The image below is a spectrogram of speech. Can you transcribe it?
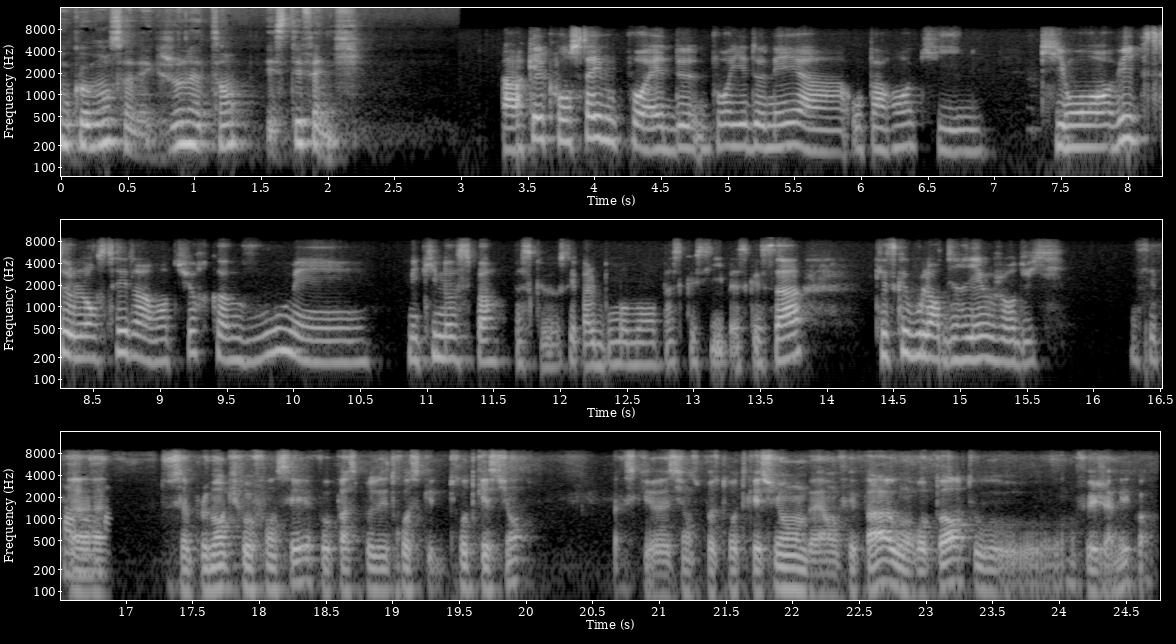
On commence avec Jonathan et Stéphanie. Alors, quels conseils vous pourriez donner aux parents qui, ont envie de se lancer dans l'aventure comme vous, mais, mais qui n'osent pas, parce que c'est pas le bon moment, parce que si, parce que ça? Qu'est-ce que vous leur diriez aujourd'hui? Euh, Tout simplement qu'il faut foncer, il ne faut pas se poser trop, trop de questions. Parce que si on se pose trop de questions, ben, on ne fait pas, ou on reporte, ou on ne fait jamais. Quoi.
